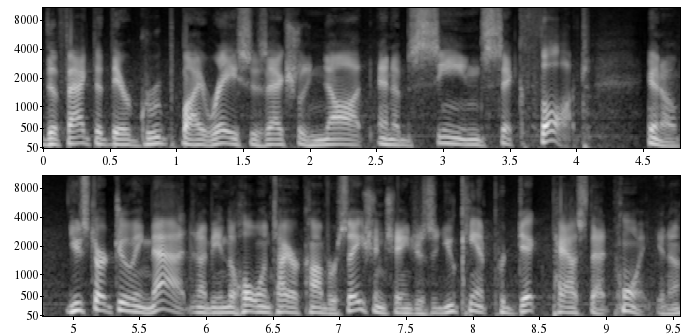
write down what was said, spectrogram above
the fact that they're grouped by race is actually not an obscene, sick thought. You know, you start doing that, and I mean, the whole entire conversation changes, and you can't predict past that point. You know.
